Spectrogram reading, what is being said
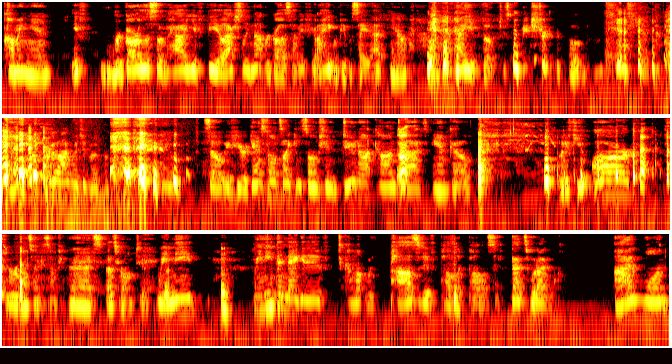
coming in. If regardless of how you feel, actually not regardless of how you feel. I hate when people say that. You know, how you vote. Just make sure you vote. I want you to vote for. So if you're against on-site consumption, do not contact AMCO. But if you are for on-site consumption, eh, that's that's wrong too. We need we need the negative to come up with positive public policy. That's what I want. I want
